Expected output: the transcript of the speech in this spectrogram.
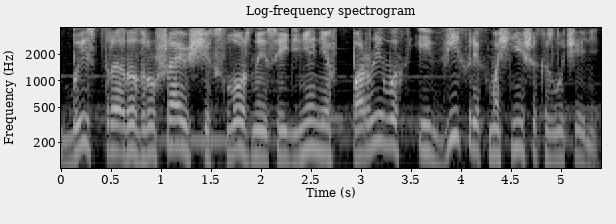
быстро разрушающих сложные соединения в порывах и вихрях мощнейших излучений.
